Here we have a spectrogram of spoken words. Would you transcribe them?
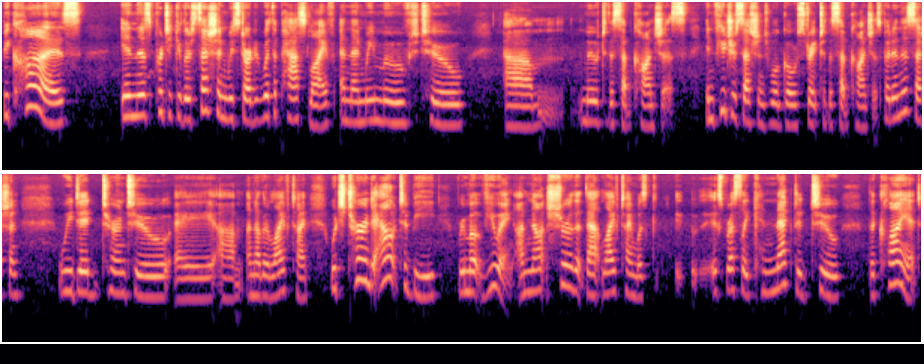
Because in this particular session, we started with a past life and then we moved to um, move to the subconscious. In future sessions, we'll go straight to the subconscious. But in this session, we did turn to a um, another lifetime, which turned out to be remote viewing. I'm not sure that that lifetime was expressly connected to the client,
